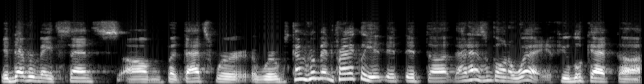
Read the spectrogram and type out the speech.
it never made sense. Um, but that's where where it was coming from, and frankly, it it, it uh, that hasn't gone away. If you look at uh,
